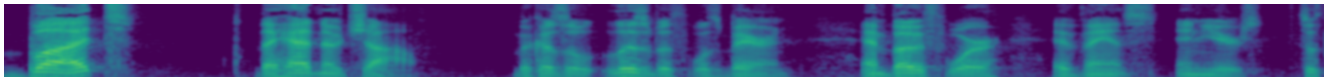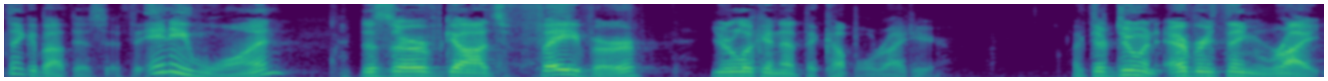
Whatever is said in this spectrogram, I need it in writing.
But they had no child because Elizabeth was barren, and both were advanced in years. So think about this. If anyone deserved God's favor, you're looking at the couple right here. Like they're doing everything right.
